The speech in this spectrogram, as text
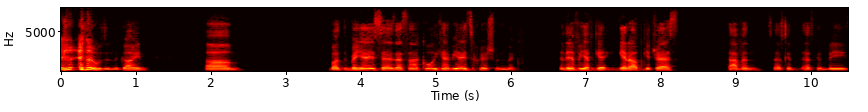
was in the Gain. Um, but the Yaina says that's not cool. You can't be Yitzhak Krishma in the mikvah, and therefore you have to get get up, get dressed, daven. So that's gonna, that's going to be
